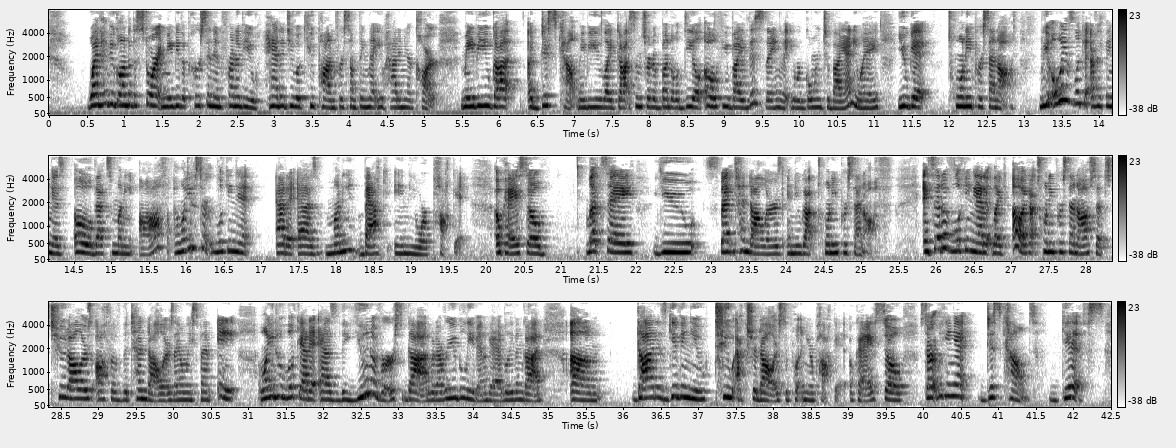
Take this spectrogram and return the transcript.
When have you gone to the store and maybe the person in front of you handed you a coupon for something that you had in your cart? Maybe you got a discount. Maybe you like got some sort of bundle deal. Oh, if you buy this thing that you were going to buy anyway, you get 20% off. We always look at everything as, oh, that's money off. I want you to start looking at, at it as money back in your pocket. Okay, so let's say you spent $10 and you got 20% off Instead of looking at it like, oh, I got 20% off, so that's $2 off of the $10, I only spent 8 I want you to look at it as the universe, God, whatever you believe in, okay, I believe in God, um, God is giving you two extra dollars to put in your pocket, okay? So start looking at discounts, gifts.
